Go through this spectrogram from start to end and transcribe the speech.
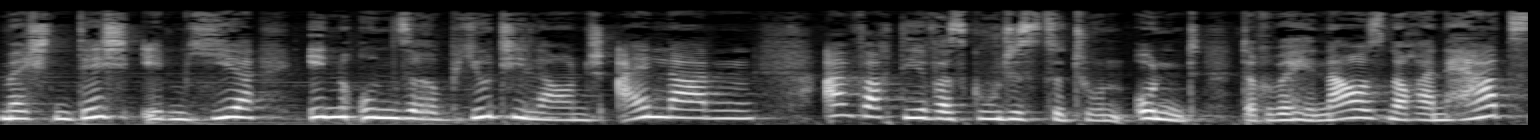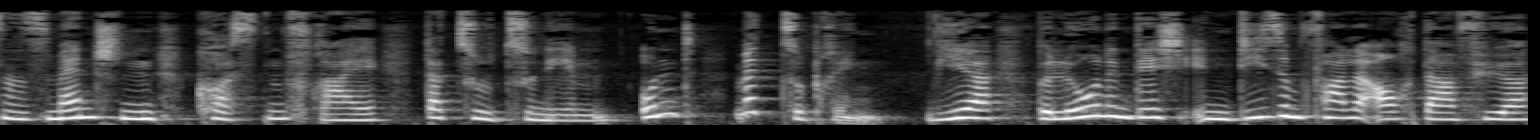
möchten dich eben hier in unsere Beauty Lounge einladen, einfach dir was Gutes zu tun und darüber hinaus noch ein Herzensmenschen kostenfrei dazuzunehmen und mitzubringen. Wir belohnen dich in diesem Falle auch dafür,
